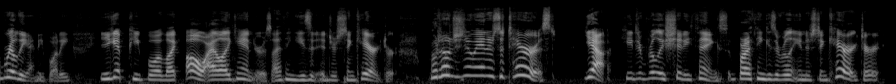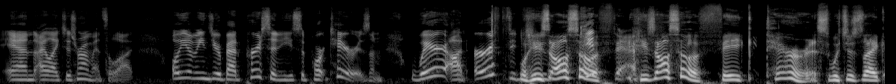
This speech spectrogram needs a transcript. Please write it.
really anybody. You get people like, "Oh, I like Anders. I think he's an interesting character." But don't you know Anders a terrorist? Yeah, he did really shitty things, but I think he's a really interesting character and I liked his romance a lot oh yeah means you're a bad person and you support terrorism where on earth did well, you he's also a, that? he's also a fake terrorist which is like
